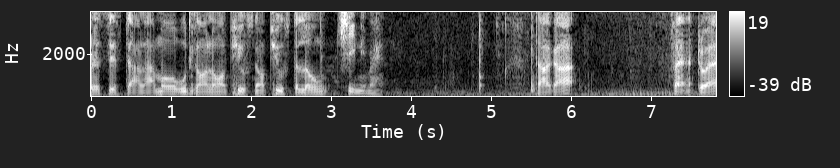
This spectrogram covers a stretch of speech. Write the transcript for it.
resistor လားမဟုတ်ဘူးဒီကောင်လုံးဝ fuse เนาะ fuse တစ်လုံးရှိနေမယ်ဒါက fan အတွက်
